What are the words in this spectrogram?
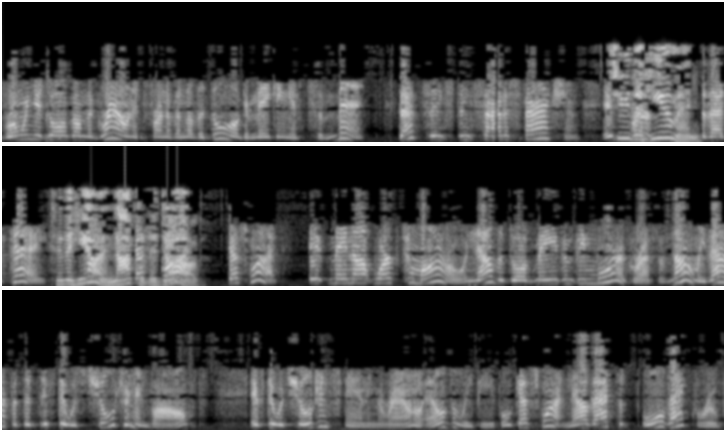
throwing your dog on the ground in front of another dog and making it submit, that's instant satisfaction. It To the human. for that day. To the human, But not to the what? dog. Guess what? It may not work tomorrow, and now the dog may even be more aggressive. Not only that, but that if there was children involved, if there were children standing around or elderly people, guess what? Now that's all that group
